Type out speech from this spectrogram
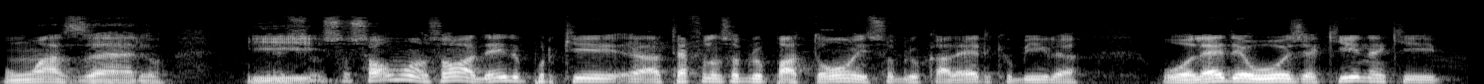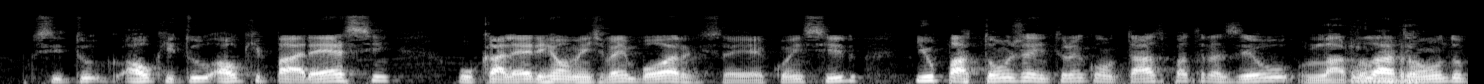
1 a 0. E... Só, só, um, só um adendo, porque até falando sobre o Paton e sobre o Caleri, que o Bigla, o Olé deu hoje aqui, né, que se tu, ao, que tu, ao que parece, o Caleri realmente vai embora, isso aí é conhecido, e o Paton já entrou em contato para trazer o, o Larondo, Larondo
